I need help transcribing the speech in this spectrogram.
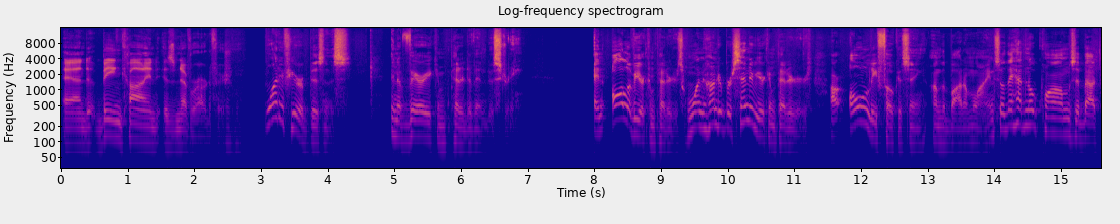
and being kind is never artificial. What if you're a business in a very competitive industry? And all of your competitors, 100% of your competitors, are only focusing on the bottom line. So they have no qualms about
